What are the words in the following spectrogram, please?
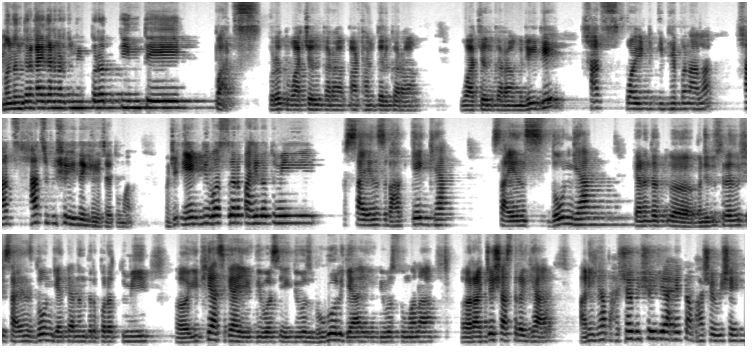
मग नंतर काय करणार तुम्ही? परत तीन ते पाच. परत वाचन करा पाठांतर करा. वाचन करा. म्हणजे इथे हाच पॉइंट इथे पण आला. हाच हाच विषय इथे घ्यायचा आहे तुम्हाला. म्हणजे एक दिवस जर पाहिलं तुम्ही सायन्स भाग एक घ्या. सायन्स दोन घ्या. त्यानंतर म्हणजे दुसऱ्या दिवशी सायन्स दोन घ्या. त्यानंतर परत तुम्ही इतिहास घ्या एक दिवस एक दिवस भूगोल घ्या एक दिवस तुम्हाला राज्यशास्त्र घ्या. आणि ह्या भाषाविषयी जे आहेत ना भाषाविषयी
